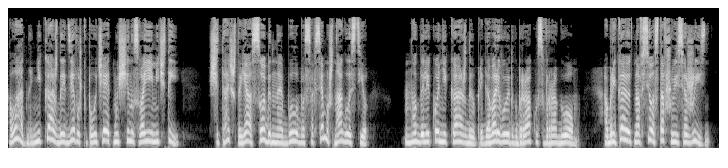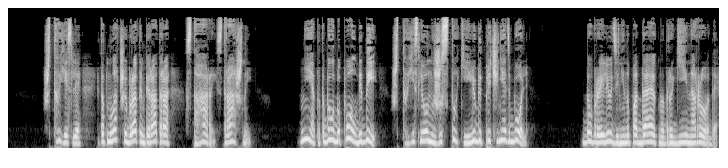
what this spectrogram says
Ладно, не каждая девушка получает мужчину своей мечты. Считать, что я особенная, было бы совсем уж наглостью. Но далеко не каждую приговаривают к браку с врагом, обрекают на всю оставшуюся жизнь. Что если этот младший брат императора старый, страшный? Нет, это было бы полбеды. Что если он жестокий и любит причинять боль? Добрые люди не нападают на другие народы.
